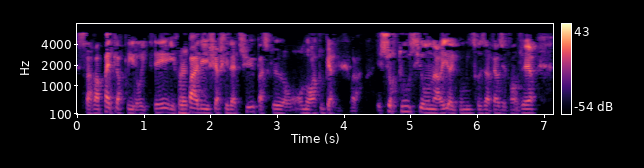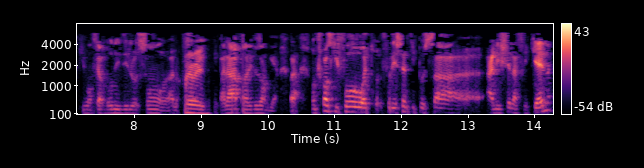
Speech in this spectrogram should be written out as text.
ça va pas être leur priorité. Il faut pas aller chercher là-dessus parce qu'on on aura tout perdu. Voilà. Et surtout si on arrive avec nos ministres des Affaires étrangères qui vont faire donner des leçons alors oui, oui. pas là pendant les deux ans de guerre. Voilà. Donc je pense qu'il faut être, faut laisser un petit peu ça à l'échelle africaine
